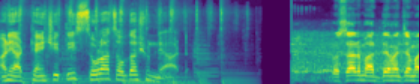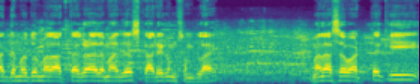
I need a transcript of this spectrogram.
आणि अठ्ठ्याऐंशी तीस सोळा चौदा शून्य आठ. प्रसार माध्यमाच्या माध्यमातून मला आत्ता कळालं माझा कार्यक्रम संपला आहे मला असं वाटतं की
